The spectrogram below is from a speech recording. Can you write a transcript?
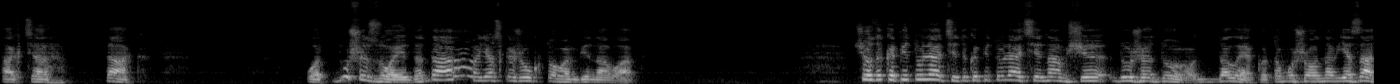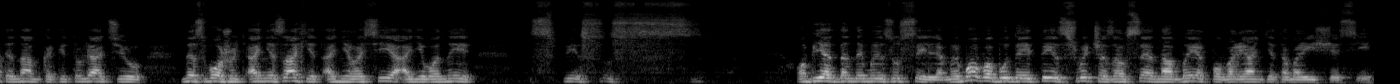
так, ця. Так. От, ну, шизоїда, да, я скажу, хто вам виноват. Що до капітуляції, до капітуляції нам ще дуже далеко, тому що нав'язати нам капітуляцію не зможуть ані Захід, ані Росія, ані вони об'єднаними зусиллями. Мова буде йти швидше за все на мир по варіанті товарища Сі.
